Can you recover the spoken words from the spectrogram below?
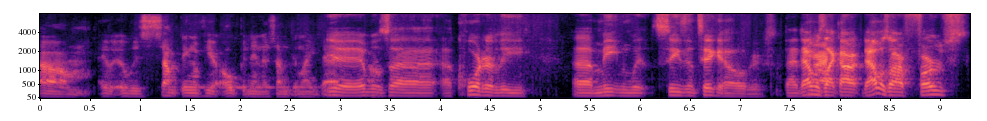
Um, it, it, was something of your opening or something like that. Yeah, it was uh, a quarterly uh, meeting with season ticket holders. That, that was like our that was our first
